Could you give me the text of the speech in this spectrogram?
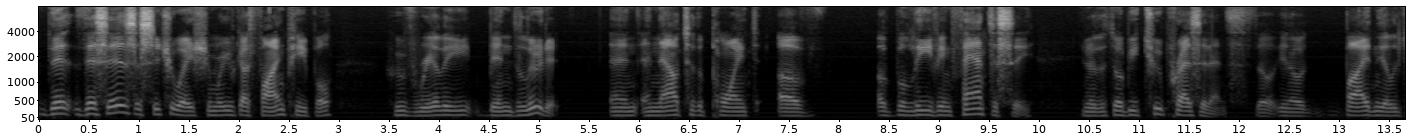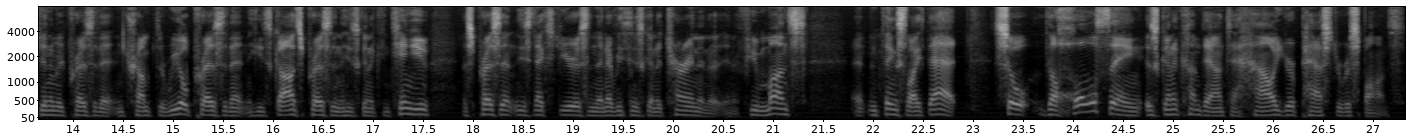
this, this is a situation where you've got fine people who've really been deluded, and and now to the point of of believing fantasy. You know that there'll be two presidents. There'll, you know Biden, the illegitimate president, and Trump, the real president, and he's God's president. He's going to continue as president in these next years, and then everything's going to turn in a, in a few months, and, and things like that. So the whole thing is going to come down to how your pastor responds.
